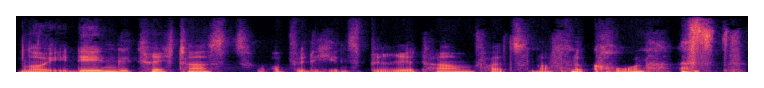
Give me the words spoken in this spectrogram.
neue Ideen gekriegt hast, ob wir dich inspiriert haben, falls du noch eine Krone hast.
